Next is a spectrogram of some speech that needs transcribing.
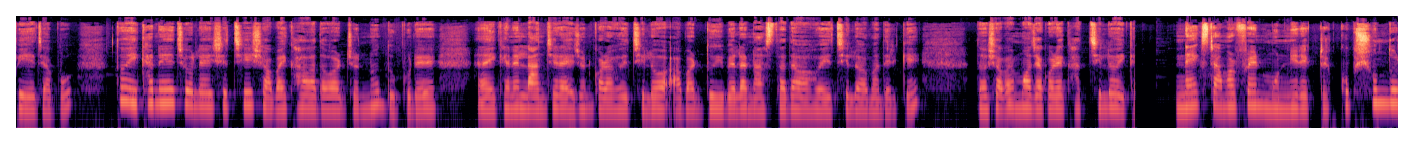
পেয়ে যাব। তো এখানে চলে এসেছি সবাই খাওয়া দাওয়ার জন্য। দুপুরে এখানে লাঞ্চের আয়োজন করা হয়েছিল। আবার দুই বেলা নাস্তা দেওয়া হয়েছিল আমাদেরকে। তো সবাই মজা করে খাচ্ছিল এখানে নেক্সট আমার ফ্রেন্ড মুন্নির একটা খুব সুন্দর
